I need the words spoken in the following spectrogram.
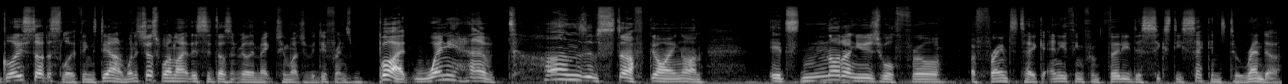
glows start to slow things down. When it's just one like this, it doesn't really make too much of a difference. But when you have tons of stuff going on, it's not unusual for a frame to take anything from 30 to 60 seconds to render.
